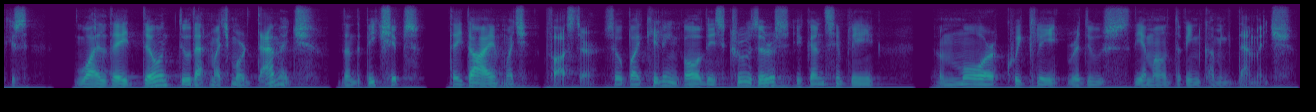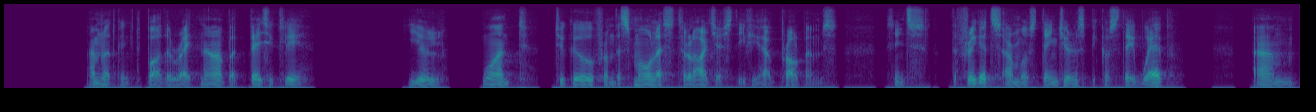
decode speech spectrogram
Because while they don't do that much more damage than the big ships, they die much faster. So by killing all these cruisers, you can simply more quickly reduce the amount of incoming damage. I'm not going to bother right now, but basically you'll want to go from the smallest to largest if you have problems. Since the frigates are most dangerous because they web, um,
